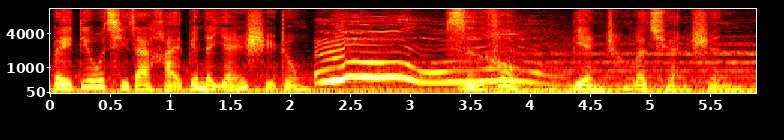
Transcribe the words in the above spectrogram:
被丢弃在海边的岩石中，死后变成了犬神。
